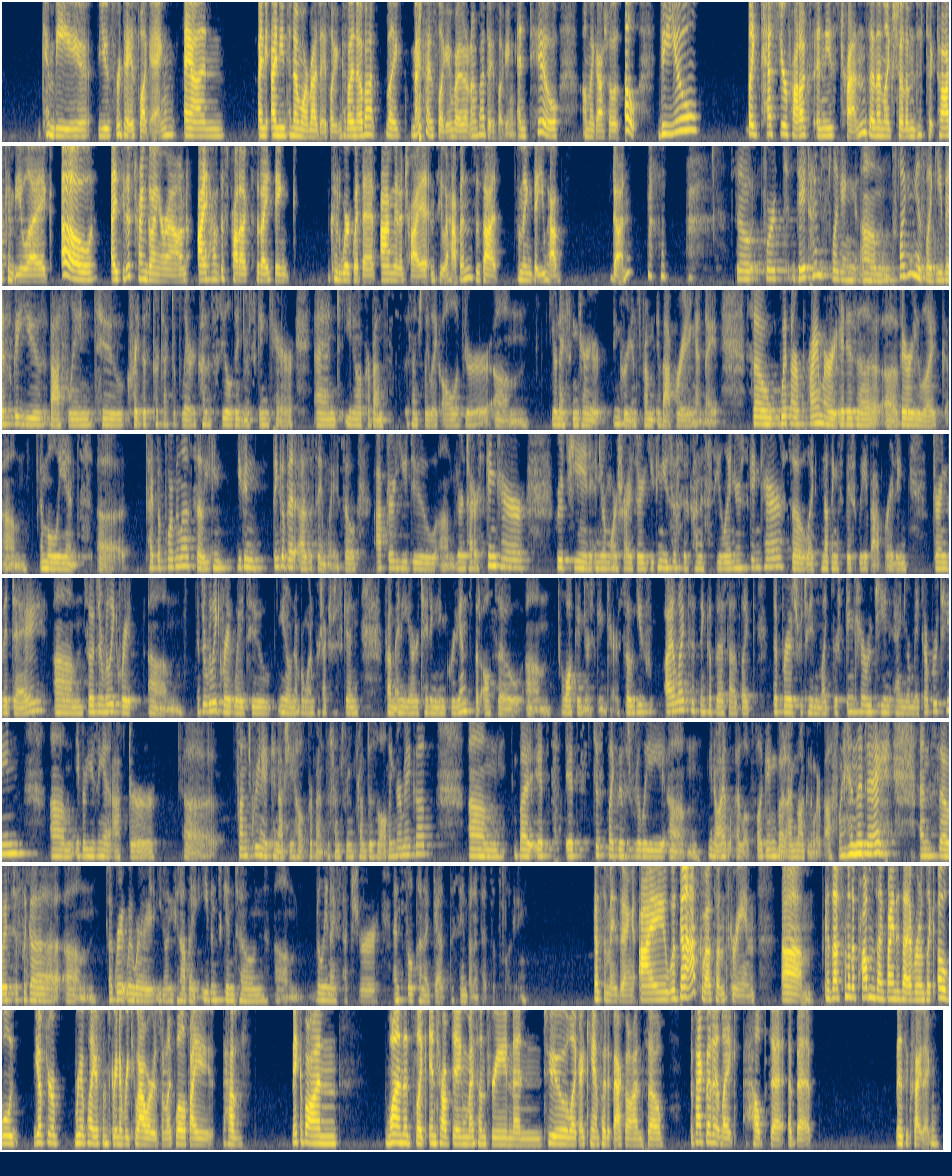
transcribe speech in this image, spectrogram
can be used for day slugging and I, I need to know more about day slugging because I know about like nighttime slugging, but I don't know about day slugging. And two, oh my gosh, oh, oh, do you like test your products in these trends and then like show them to TikTok and be like, oh, I see this trend going around. I have this product that I think could work with it. I'm going to try it and see what happens. Is that something that you have done? so for t- daytime slugging, um, slugging is like you basically use Vaseline to create this protective layer. It kind of seals in your skincare, and you know it prevents essentially like all of your um, your nice skincare ingredients from evaporating at night. So with our primer, it is a, a very like um, emollient. Uh, type of formula. So you can you can think of it as the same way. So after you do um, your entire skincare routine and your moisturizer, you can use this to kind of seal in your skincare. So like nothing's basically evaporating during the day. Um, so it's a really great um, it's a really great way to you know number one protect your skin from any irritating ingredients, but also um, lock in your skincare. So you I like to think of this as like the bridge between like your skincare routine and your makeup routine. Um, if you're using it after uh, sunscreen. It can actually help prevent the sunscreen from dissolving your makeup. Um, but it's it's just like this really, um, you know, I, I love slugging, but I'm not going to wear Vaseline in the day, and so it's just like a um, a great way where you know you can have an even skin tone, um, really nice texture, and still kind of get the same benefits of slugging. That's amazing. I was going to ask about sunscreen because um, that's one of the problems I find is that everyone's like, oh, well, you have to reapply your sunscreen every two hours. I'm like, well, if I have makeup on, one that's like interrupting my sunscreen, and two, like I can't put it back on. So the fact that it like helps it a bit is exciting.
